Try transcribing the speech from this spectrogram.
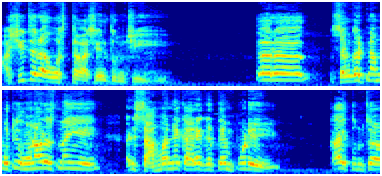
अशी जर अवस्था असेल तुमची तर संघटना मोठी होणारच नाही आहे आणि सामान्य कार्यकर्त्यांपुढे काय तुमचा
